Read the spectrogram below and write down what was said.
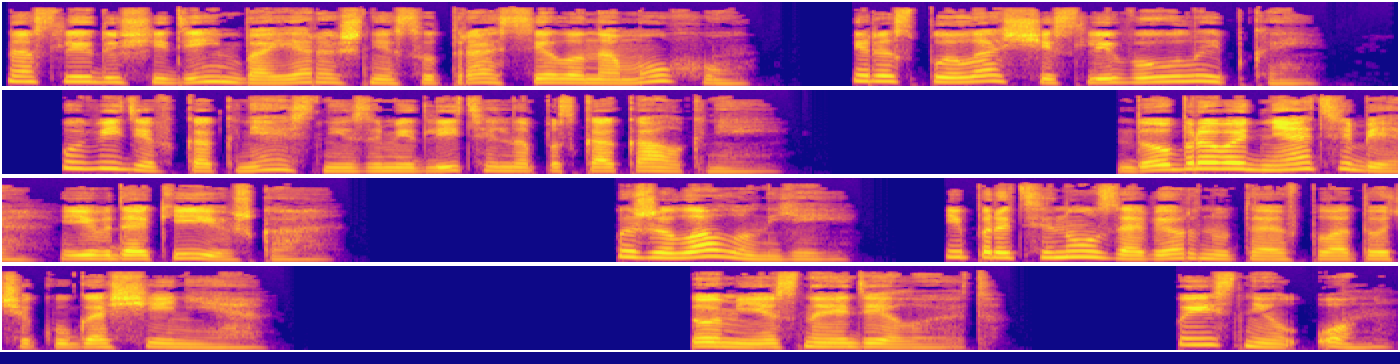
На следующий день боярышня с утра села на муху и расплылась счастливой улыбкой, увидев, как князь незамедлительно поскакал к ней. «Доброго дня тебе, Евдокиюшка!» Пожелал он ей и протянул завернутое в платочек угощение то местные делают», — пояснил он.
